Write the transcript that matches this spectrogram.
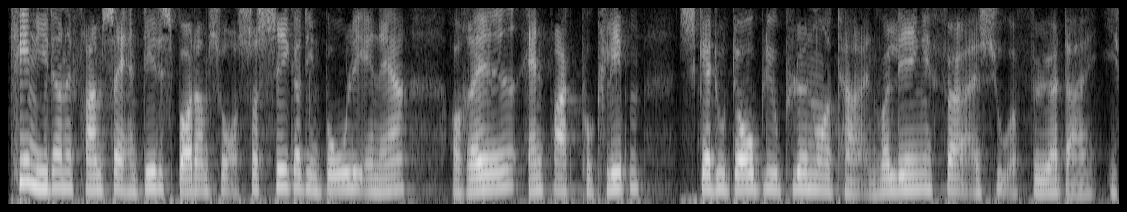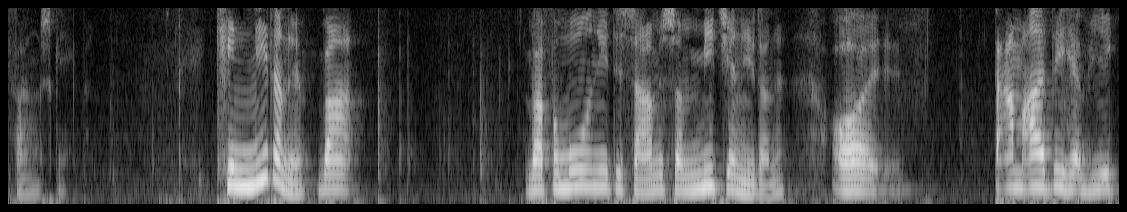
kenitterne, fremsagde han dette spotomsord, så sikker din bolig end er, og redde anbragt på klippen, skal du dog blive plyndret, Karen, hvor længe før Assur fører dig i fangenskab. Kenitterne var var formodentlig det samme som midjanitterne. Og øh, der er meget af det her, vi ikke,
